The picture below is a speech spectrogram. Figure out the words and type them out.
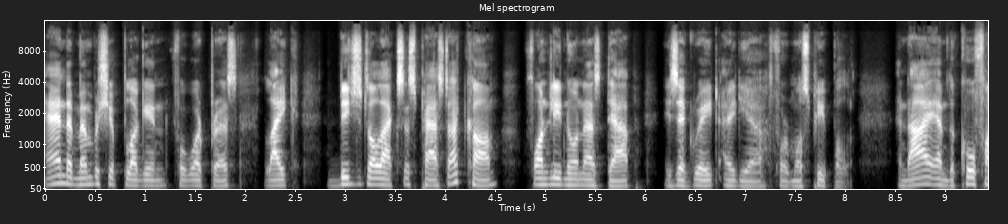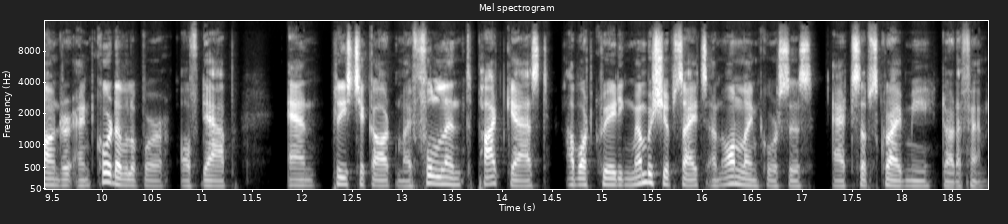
and a membership plugin for WordPress like digitalaccesspass.com, fondly known as DAP, is a great idea for most people. And I am the co founder and co developer of DAP, and please check out my full length podcast about creating membership sites and online courses at subscribeme.fm.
